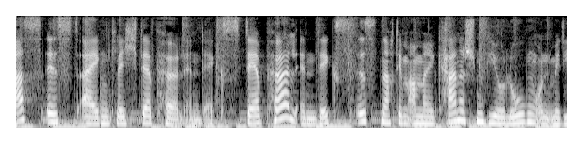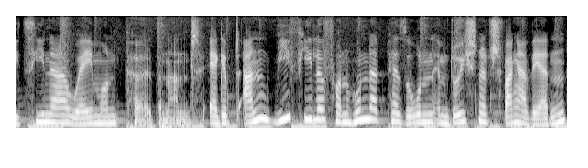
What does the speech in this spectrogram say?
Was ist eigentlich der Pearl-Index? Der Pearl-Index ist nach dem amerikanischen Biologen und Mediziner Raymond Pearl benannt. Er gibt an, wie viele von 100 Personen im Durchschnitt schwanger werden,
